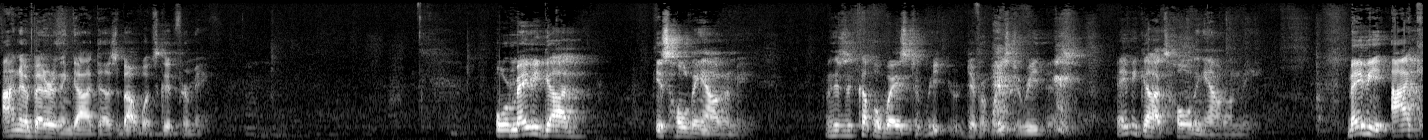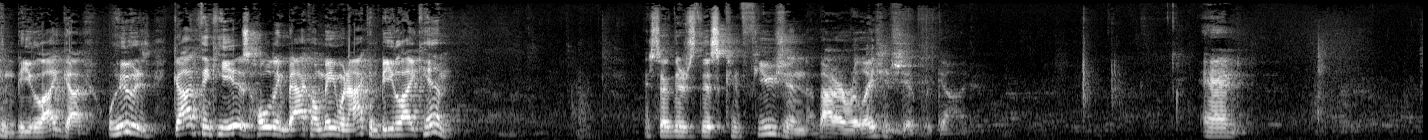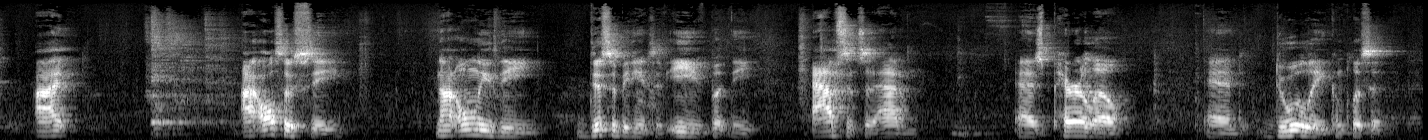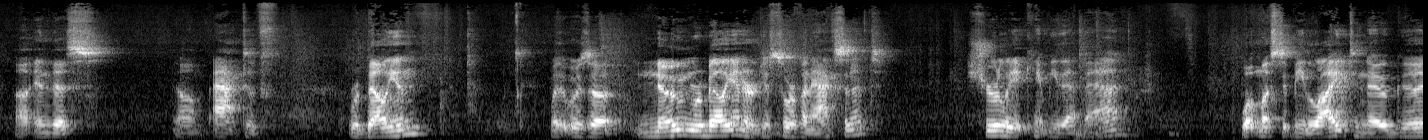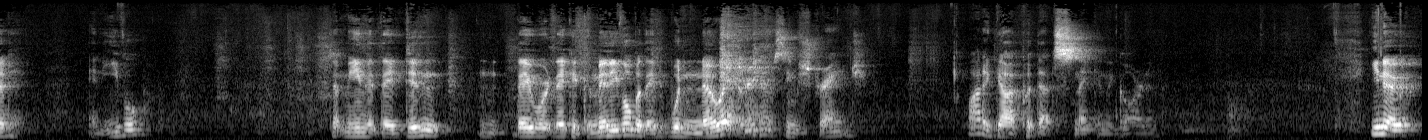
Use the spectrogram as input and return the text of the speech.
I know better than God does about what's good for me. Or maybe God is holding out on me. I mean, there's a couple ways to read, different ways to read this. Maybe God's holding out on me. Maybe I can be like God. Well, who does God think He is holding back on me when I can be like Him? And so there's this confusion about our relationship with God. And I I also see not only the disobedience of Eve, but the absence of Adam as parallel and dually complicit uh, in this um, act of rebellion, whether it was a known rebellion or just sort of an accident. Surely it can't be that bad. What must it be like to know good and evil? Does that mean that they didn't they were they could commit evil but they wouldn't know it? That seems strange. Why did God put that snake in the garden? You know,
